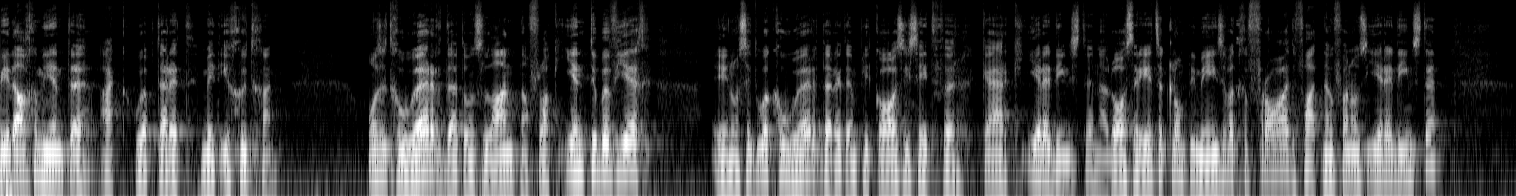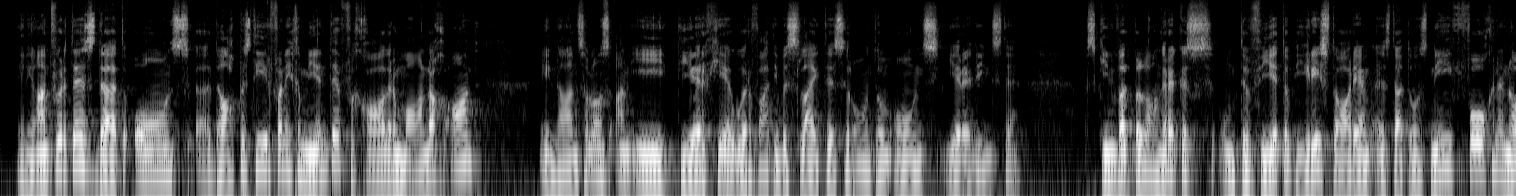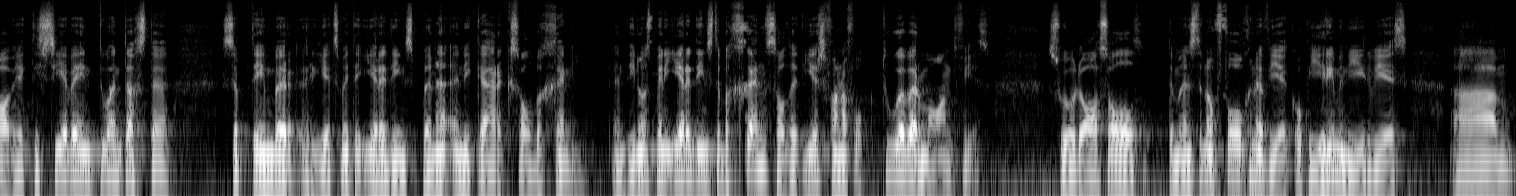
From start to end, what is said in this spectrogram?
Goeiedag gemeente. Ek hoop dat dit met u goed gaan. Ons het gehoor dat ons land na vlak 1 toe beweeg en ons het ook gehoor dat dit implikasies het vir kerk eredienste. Nou daar's reeds 'n klompie mense wat gevra het wat nou van ons eredienste? En die antwoord is dat ons eh, dagbestuur van die gemeente vergader maandag aand en dan sal ons aan u deurgee oor wat die besluit is rondom ons eredienste. Miskien wat belangrik is om te weet op hierdie stadium is dat ons nie volgende naweek die 27ste September reeds met 'n erediens binne in die kerk sal begin nie. Indien ons met die eredienste begin, sal dit eers vanaf Oktober maand wees. So daar sal ten minste nog volgende week op hierdie manier wees ehm um,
